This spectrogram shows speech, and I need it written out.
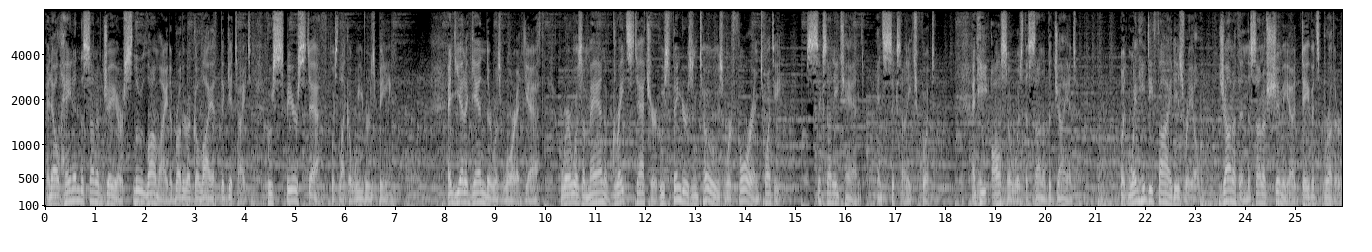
and Elhanan the son of Jair slew Lahmi the brother of Goliath the Gittite, whose spear staff was like a weaver's beam. And yet again there was war at Gath, where was a man of great stature, whose fingers and toes were four and twenty, six on each hand, and six on each foot. And he also was the son of the giant. But when he defied Israel, Jonathan the son of Shimea, David's brother,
